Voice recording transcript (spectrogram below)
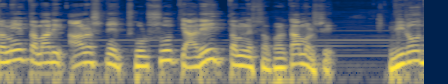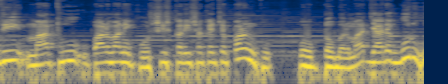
તમે તમારી આળસને છોડશો ત્યારે જ તમને સફળતા મળશે. વિરોધી માથું ઉપાડવાની કોશિશ કરી શકે છે, પરંતુ ઓક્ટોબરમાં જ્યારે ગુરુ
